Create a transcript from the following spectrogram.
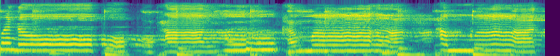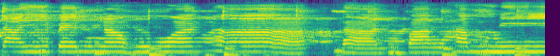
มโนปุกพังขมาธรรมาใจเป็นหัวหน้า การฟังธรรมนี้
